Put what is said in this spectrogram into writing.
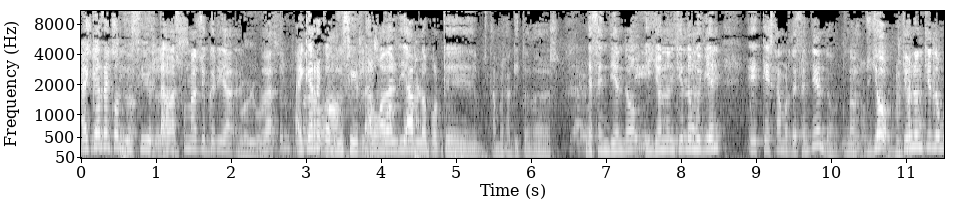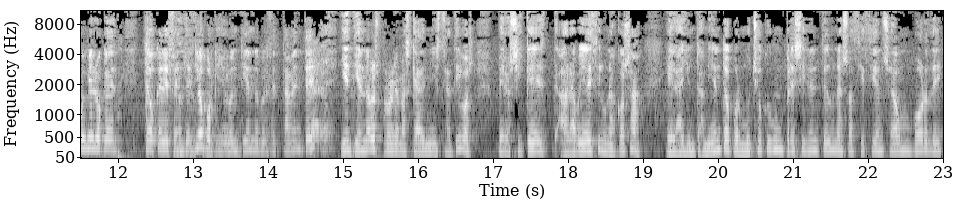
Hay que De reconducirlas. todas formas, yo quería hacer un poco Hay que de reconducirlas. Abogado del diablo porque estamos aquí todos defendiendo y yo no entiendo muy bien eh, qué estamos defendiendo. No, yo, yo no entiendo muy bien lo que tengo que defender yo porque yo lo entiendo perfectamente y entiendo los problemas que hay administrativos. Pero sí que ahora voy a decir una cosa: el ayuntamiento, por mucho que un presidente de una asociación sea un borde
